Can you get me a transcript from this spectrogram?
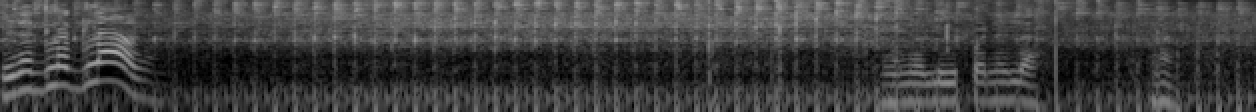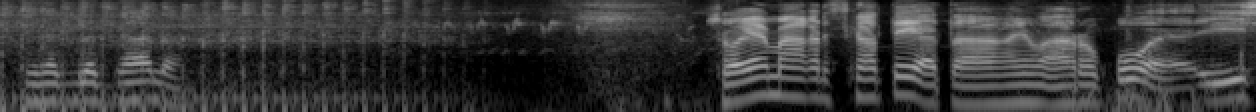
Pinaglag lang. Hinalipan nila. Pinaglag nga lang. So ayan mga kadiskate at ah, ngayong araw po eh, is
